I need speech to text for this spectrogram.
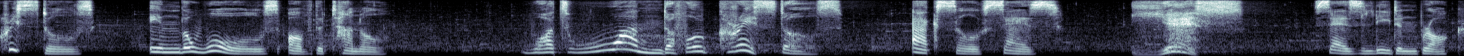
crystals in the walls of the tunnel. What wonderful crystals! Axel says. Yes, says Liedenbrock.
